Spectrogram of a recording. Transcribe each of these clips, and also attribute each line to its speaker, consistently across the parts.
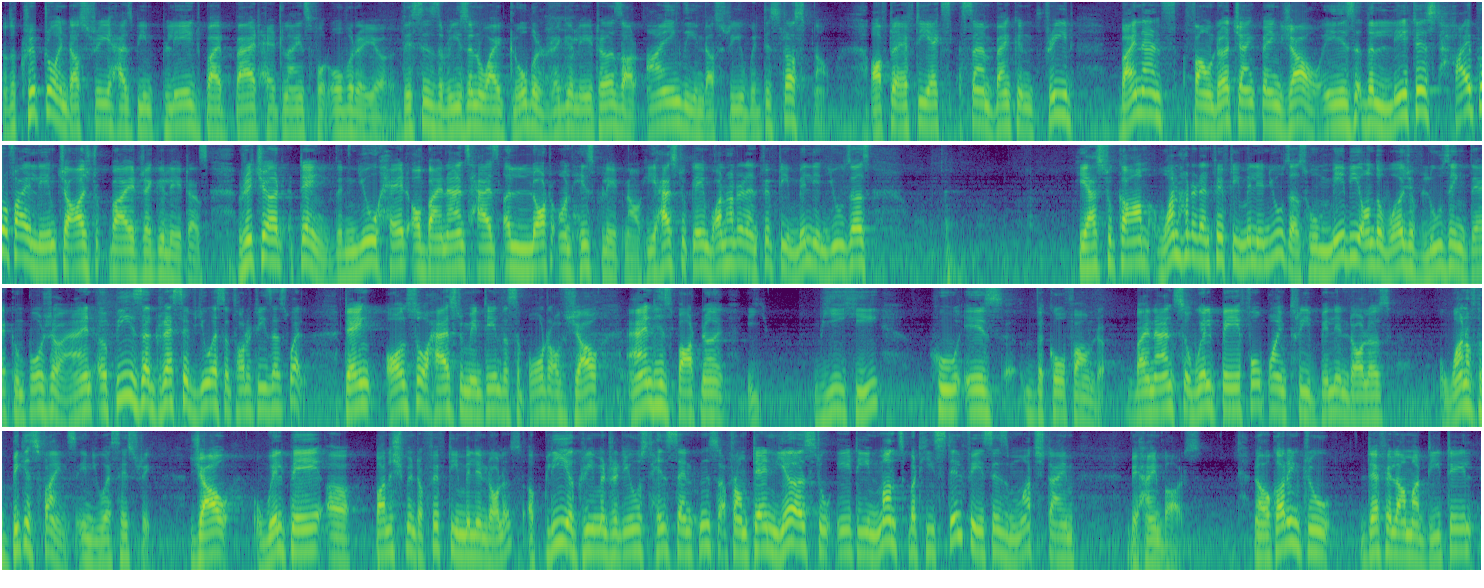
Speaker 1: Now, the crypto industry has been plagued by bad headlines for over a year. This is the reason why global regulators are eyeing the industry with distrust now. After FTX Sam Bankman-Fried, Binance founder Changpeng Zhao is the latest high-profile name charged by regulators. Richard Teng, the new head of Binance, has a lot on his plate now. He has to claim 150 million users he has to calm 150 million users who may be on the verge of losing their composure and appease aggressive US authorities as well. Teng also has to maintain the support of Zhao and his partner Yi He, who is the co-founder. Binance will pay $4.3 billion, one of the biggest fines in US history. Zhao will pay a punishment of $50 million. A plea agreement reduced his sentence from 10 years to 18 months, but he still faces much time behind bars. Now, according to DefiLlama detail,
